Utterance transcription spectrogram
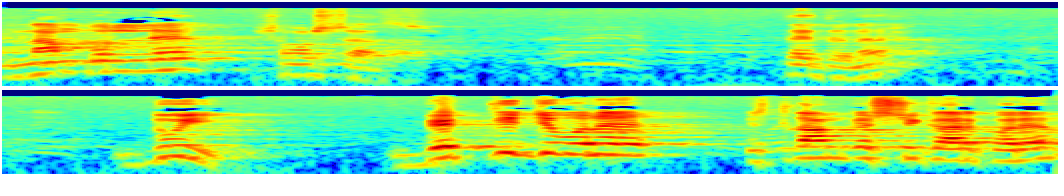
নাম বললে সমস্যা আছে। তাই তো না? দুই, ব্যক্তি জীবনে ইসলামকে স্বীকার করেন,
